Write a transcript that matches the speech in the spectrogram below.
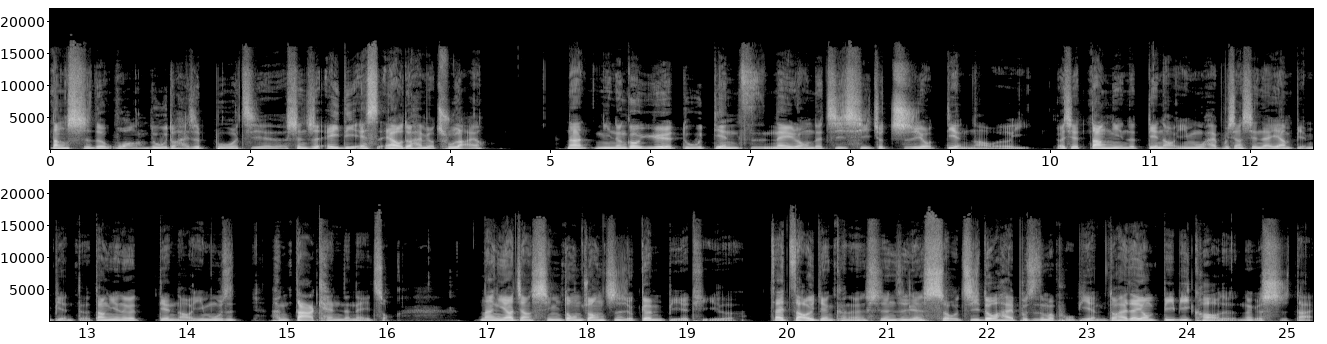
当时的网络都还是拨接的，甚至 ADSL 都还没有出来哦。那你能够阅读电子内容的机器就只有电脑而已，而且当年的电脑荧幕还不像现在一样扁扁的，当年那个电脑荧幕是很大坑的那一种。那你要讲行动装置就更别提了。再早一点，可能甚至连手机都还不是这么普遍，都还在用 BB Call 的那个时代。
